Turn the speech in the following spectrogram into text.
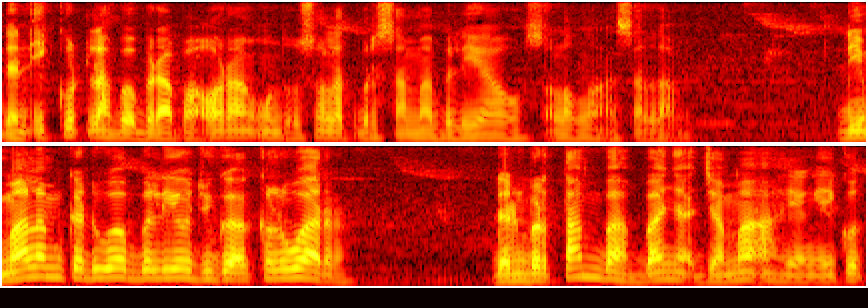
dan ikutlah beberapa orang untuk sholat bersama beliau Sallallahu. Di malam kedua beliau juga keluar dan bertambah banyak jamaah yang ikut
